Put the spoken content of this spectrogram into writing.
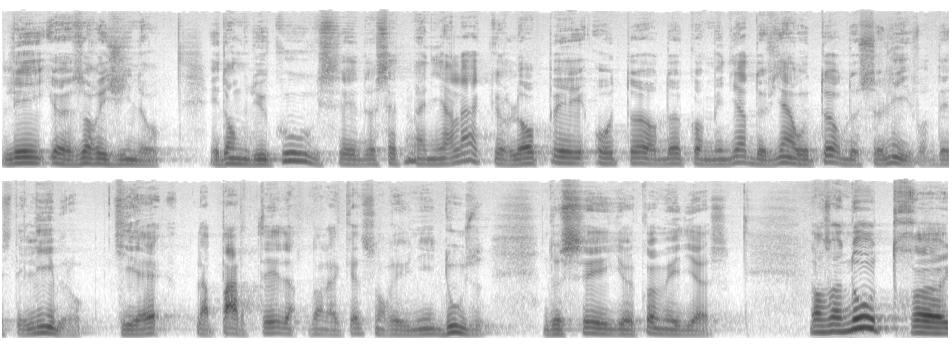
les originaux. Et donc, du coup, c'est de cette manière-là que Lope, auteur de Comédia, devient auteur de ce livre, de ce livre, qui est la partie dans laquelle sont réunis douze de ces comédias. Dans un autre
